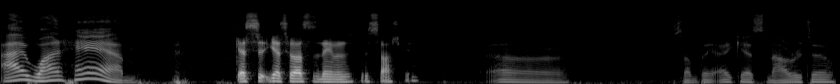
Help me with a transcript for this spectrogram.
I want ham. Guess guess who else's name is, is Sasuke? Uh, something. I guess Naruto.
